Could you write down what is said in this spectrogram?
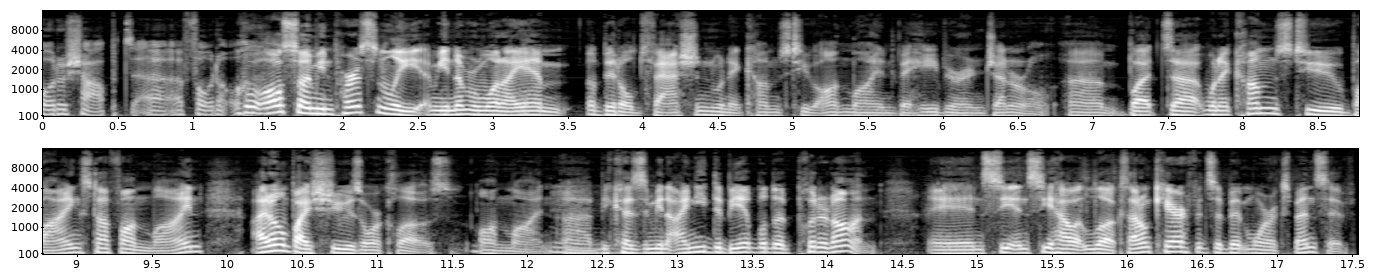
well, a photoshopped uh, photo. Well, also, I mean, personally, I mean, number one, I am a bit old fashioned when it comes to online behavior in general. Um, but uh, when it comes to buying stuff online, I don't buy shoes or clothes online uh, mm. uh, because I mean, I need to be able to put it on and see and see how it looks. I don't care if it's a bit more expensive,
